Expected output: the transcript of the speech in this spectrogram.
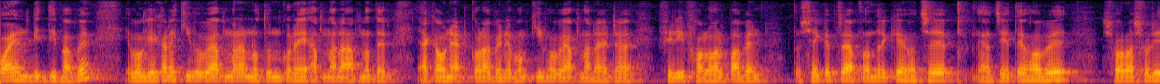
পয়েন্ট বৃদ্ধি পাবে এবং এখানে কীভাবে আপনারা নতুন করে আপনারা আপনাদের অ্যাকাউন্ট অ্যাড করাবেন এবং কীভাবে আপনারা এটা ফ্রি ফলোয়ার পাবেন? তো সেক্ষেত্রে আপনাদেরকে হচ্ছে যেতে হবে সরাসরি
